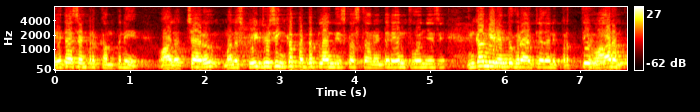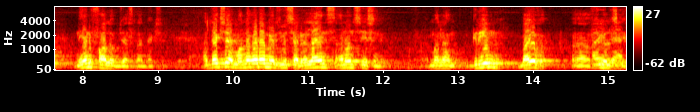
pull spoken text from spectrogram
డేటా సెంటర్ కంపెనీ వాళ్ళు వచ్చారు మన స్పీడ్ చూసి ఇంకా పెద్ద ప్లాన్ తీసుకొస్తానంటే నేను ఫోన్ చేసి ఇంకా మీరు ఎందుకు రావట్లేదని ప్రతి వారం నేను ఫాలో అప్ చేస్తున్నాను అధ్యక్ష. అధ్యక్ష మొన్న కూడా మీరు చూసారు రిలయన్స్ అనౌన్స్ చేసింది మన గ్రీన్ బయో ఫ్యూల్స్కి.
